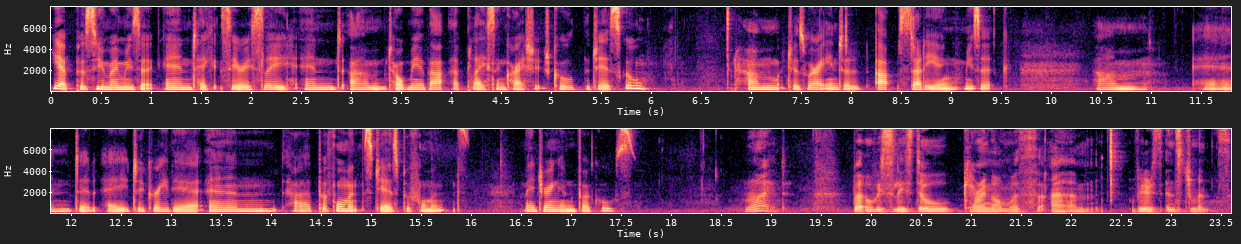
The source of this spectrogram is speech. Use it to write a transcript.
yeah, pursue my music and take it seriously and um, told me about a place in Christchurch called the Jazz School, um, which is where I ended up studying music um, and did a degree there in uh, performance, jazz performance, majoring in vocals. Right. But obviously still carrying on with um, various instruments.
